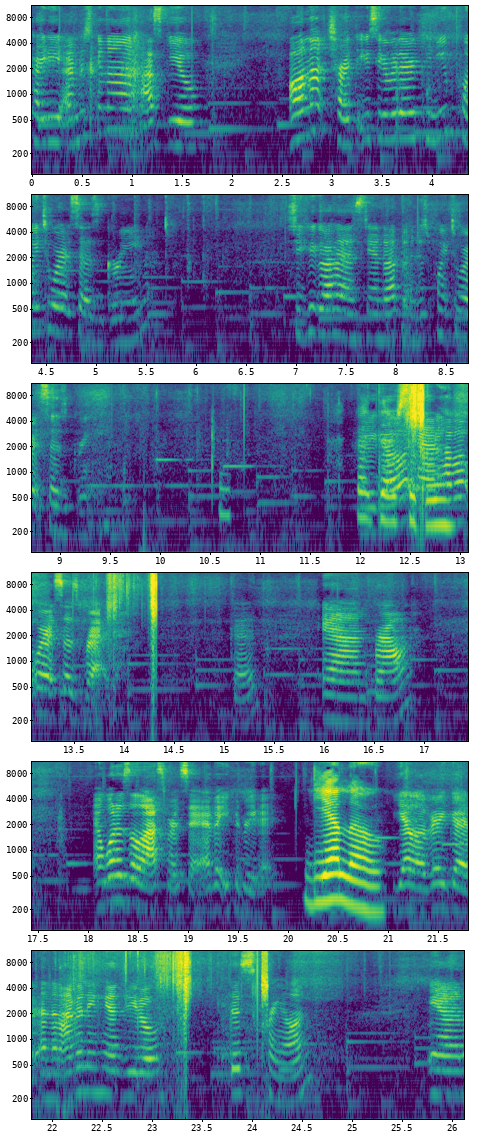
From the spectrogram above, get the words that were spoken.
Kaede, I'm just going to ask you on that chart that you see over there, can you point to where it says green? So you could go ahead and stand up and just point to where it says green. There you go. the and how about where it says red? Good. And brown? And what does the last word say? I bet you could read it. Yellow. Yellow, very good. And then I'm to hand you this crayon. And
